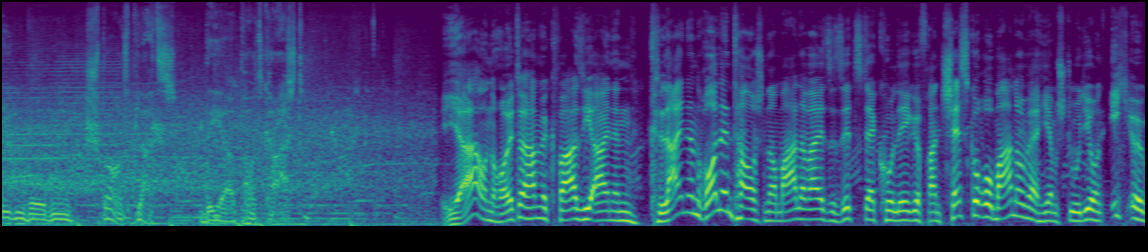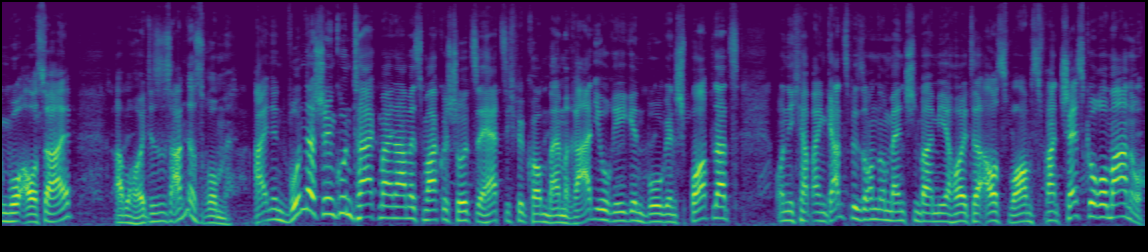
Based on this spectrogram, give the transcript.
Regenbogen Sportplatz, der Podcast. Ja, und heute haben wir quasi einen kleinen Rollentausch. Normalerweise sitzt der Kollege Francesco Romano mehr hier im Studio und ich irgendwo außerhalb. Aber heute ist es andersrum. Einen wunderschönen guten Tag, mein Name ist Markus Schulze. Herzlich willkommen beim Radio Regenbogen Sportplatz. Und ich habe einen ganz besonderen Menschen bei mir heute aus Worms, Francesco Romano.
